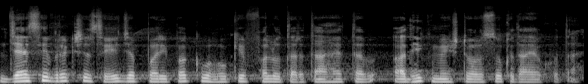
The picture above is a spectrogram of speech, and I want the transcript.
जैसे वृक्ष से जब परिपक्व होकर फल उतरता है, तब अधिक मिष्ट और सुखदायक होता है।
